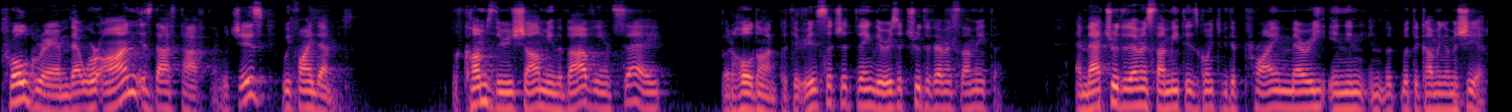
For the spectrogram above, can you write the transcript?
program that we're on is Das Tachton, which is we find emes. But comes the Yerushalmi and the Bavli and say, but hold on, but there is such a thing, there is a truth of emes lamita. And that truth of emes lamita is going to be the primary inyan in the, with the coming of Mashiach.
